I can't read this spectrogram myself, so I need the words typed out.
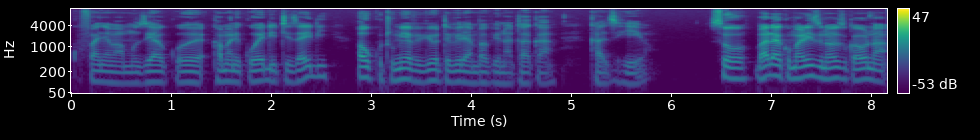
kufanya maamuzi yako kama ni kuedit zaidi au kutumia vyovyote vile ambavyo unataka kazi hiyo. So baada ya kumaliza unaweza ukaona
